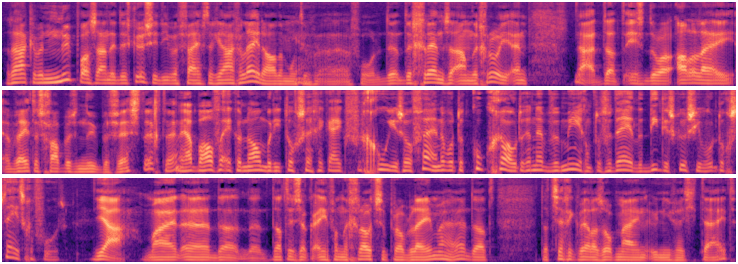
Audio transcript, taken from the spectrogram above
raken we nu pas aan de discussie die we 50 jaar geleden hadden moeten eh, voeren. De, de grenzen aan de groei. En nou, dat is door allerlei wetenschappers nu bevestigd. Hè? Ja, behalve economen die toch zeggen, kijk, groei is zo fijn. Dan wordt de koek groter en hebben we meer om te verdelen. Die discussie wordt nog steeds gevoerd. Ja, maar eh, da- da- dat is ook een van de grootste problemen. Hè? Dat, dat zeg ik wel eens op mijn universiteit.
